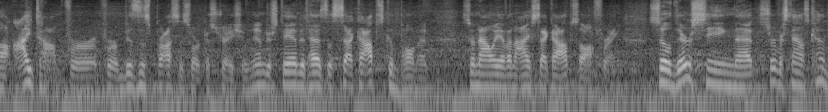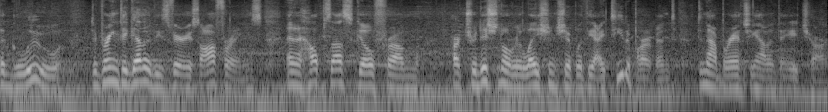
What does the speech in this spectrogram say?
uh, ITOM for, for business process orchestration. We understand it has a SecOps component, so now we have an iSecOps offering. So they're seeing that ServiceNow is kind of the glue to bring together these various offerings, and it helps us go from our traditional relationship with the IT department to now branching out into HR,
